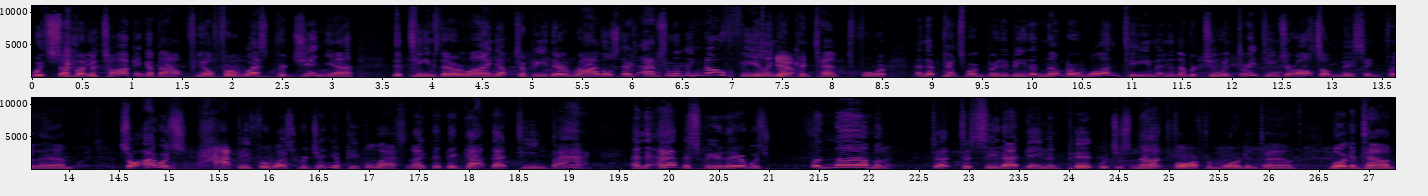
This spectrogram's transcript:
with somebody talking about you know for West Virginia. The teams that are lined up to be their rivals, there's absolutely no feeling Yeah. of contempt for. And that Pittsburgh would be the number one team, and the number two and three teams are also missing for them. So I was happy for West Virginia people last night that they got that team back. And the atmosphere there was phenomenal to, to see that game in Pitt, which is not far from Morgantown. Morgantown,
